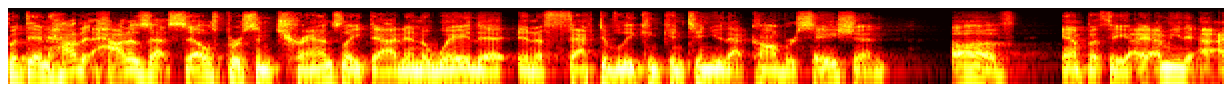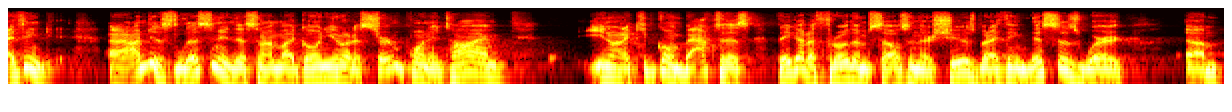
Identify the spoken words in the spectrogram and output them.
But then how, do, how does that salesperson translate that in a way that and effectively can continue that conversation of empathy. I, I mean, I think I'm just listening to this and I'm like going, you know, at a certain point in time, you know, and I keep going back to this, they got to throw themselves in their shoes. But I think this is where um,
